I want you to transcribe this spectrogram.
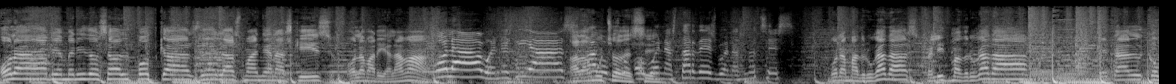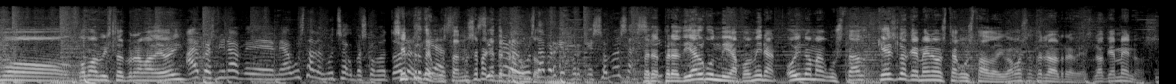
Hola, bienvenidos al podcast de las Mañanas Kiss. Hola María Lama. Hola, buenos días. Ha dado mucho de o sí. buenas tardes, buenas noches. Buenas madrugadas, feliz madrugada. ¿Qué tal? ¿Cómo, cómo has visto el programa de hoy? Ay, pues mira, me, me ha gustado mucho, pues como todos Siempre los te días. gusta, no sé para qué te Siempre me pregunto. gusta porque, porque somos así. Pero, pero di algún día, pues mira, hoy no me ha gustado. ¿Qué es lo que menos te ha gustado hoy? Vamos a hacerlo al revés, lo que menos.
